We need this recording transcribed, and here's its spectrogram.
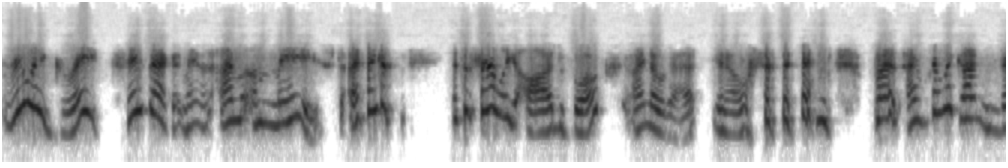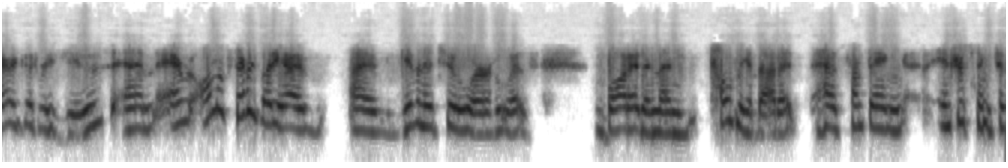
really great feedback. I mean, I'm amazed. I think it's it's a fairly odd book. I know that, you know, and, but I've really gotten very good reviews, and almost everybody I've I've given it to or who has bought it and then told me about it has something interesting to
